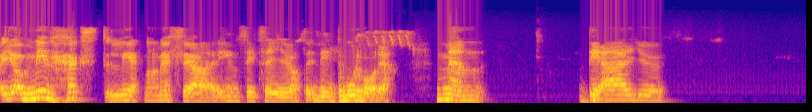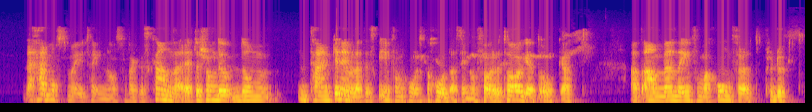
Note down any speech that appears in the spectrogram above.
Ja, min högst lekmannamässiga insikt säger ju att det inte borde vara det. Men det är ju... Det här måste man ju ta in någon som faktiskt kan det här eftersom de, de, tanken är väl att ska, informationen ska hållas inom företaget och att, att använda information för att produkt,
